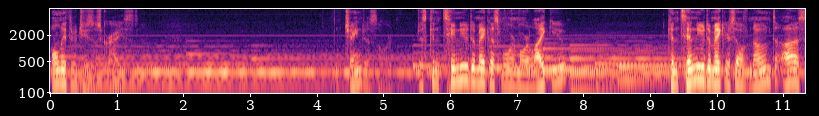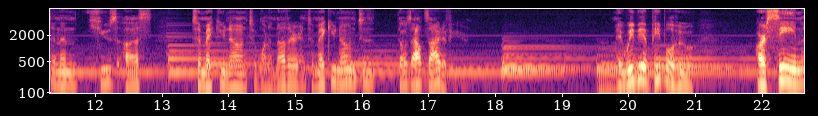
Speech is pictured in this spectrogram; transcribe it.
Only through Jesus Christ. Change us, Lord. Just continue to make us more and more like you. Continue to make yourself known to us and then use us to make you known to one another and to make you known to those outside of here. May we be a people who are seen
